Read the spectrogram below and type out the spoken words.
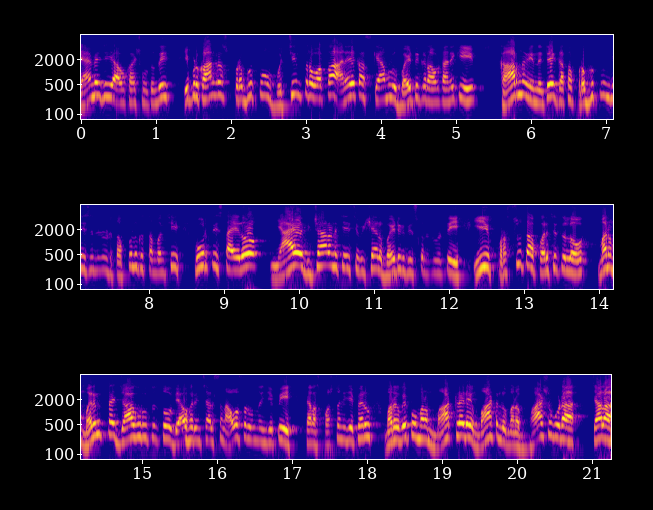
డ్యామేజ్ అయ్యే అవకాశం ఉంటుంది. ఇప్పుడు కాంగ్రెస్ ప్రభుత్వం వచ్చిన తర్వాత అనేక స్కామ్లు బయటకు రావడానికి కారణం ఏంటంటే గత ప్రభుత్వం చేసినటువంటి తప్పులకు సంబంధించి పూర్తి స్థాయిలో న్యాయ విచారణ చేసి విషయాలు బయటకు తీసుకున్నటువంటి ఈ ప్రస్తుత పరిస్థితుల్లో మనం మరింత జాగరూకతతో వ్యవహరించాల్సిన అవసరం ఉందని చెప్పి చాలా స్పష్టంగా చెప్పారు. మరోవైపు మనం మాట్లాడే మాటలు మన భాష కూడా చాలా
